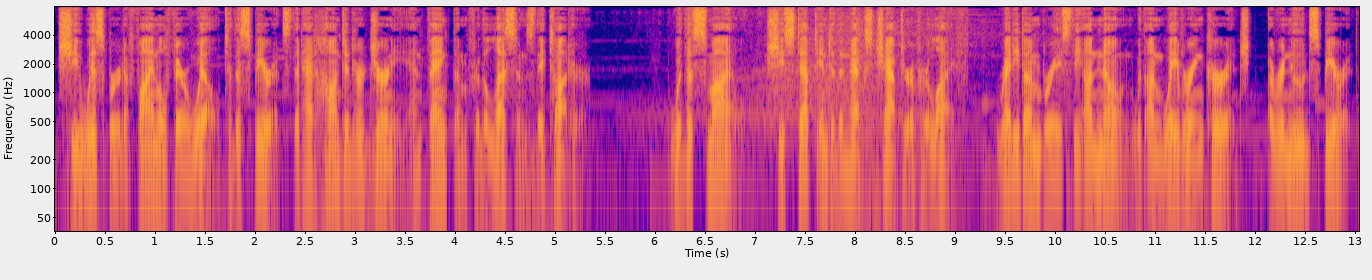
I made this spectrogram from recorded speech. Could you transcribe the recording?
She whispered a final farewell to the spirits that had haunted her journey and thanked them for the lessons they taught her. With a smile, she stepped into the next chapter of her life, ready to embrace the unknown with unwavering courage, a renewed spirit,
